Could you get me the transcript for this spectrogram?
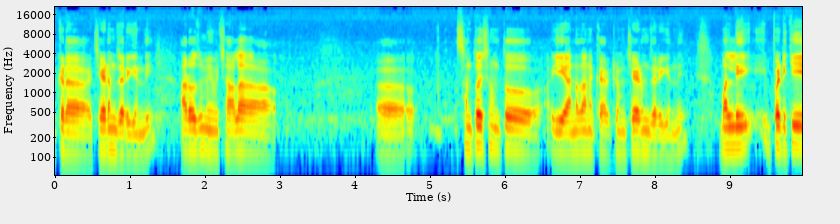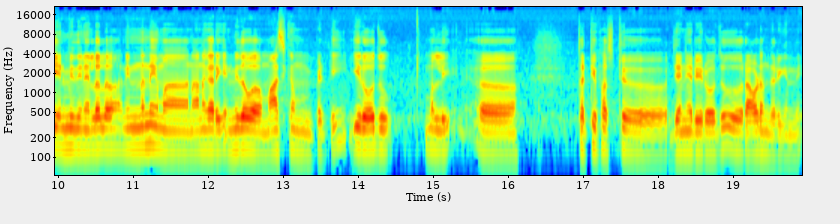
ఇక్కడ చేయడం జరిగింది. ఆ రోజు మేము చాలా సంతోషంతో ఈ అన్నదాన కార్యక్రమం చేయడం జరిగింది. మళ్ళీ ఇప్పటికీ ఎనిమిది నెలల నిన్ననే మా నాన్నగారి ఎనిమిదవ మాసికం పెట్టి ఈరోజు మళ్ళీ థర్టీ ఫస్ట్ జనవరి రోజు రావడం జరిగింది.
